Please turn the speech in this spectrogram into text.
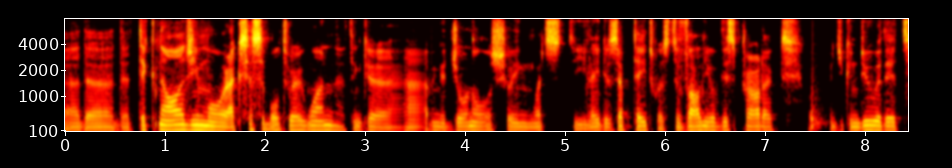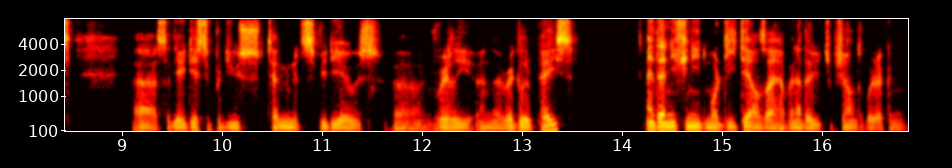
uh, the the technology more accessible to everyone i think uh, having a journal showing what's the latest update what's the value of this product what you can do with it uh, so the idea is to produce 10 minutes videos uh, really on a regular pace. And then if you need more details, I have another YouTube channel where I can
